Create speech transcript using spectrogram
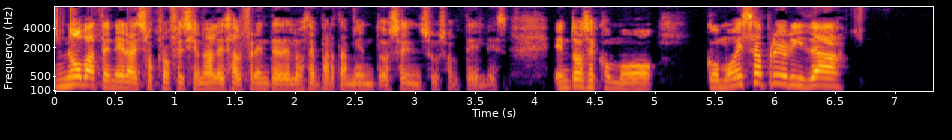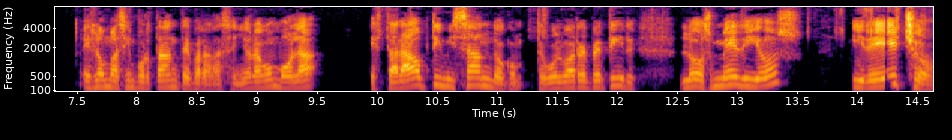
no va a tener a esos profesionales al frente de los departamentos en sus hoteles. Entonces, como, como esa prioridad es lo más importante para la señora Gomola, estará optimizando, te vuelvo a repetir, los medios y de hecho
